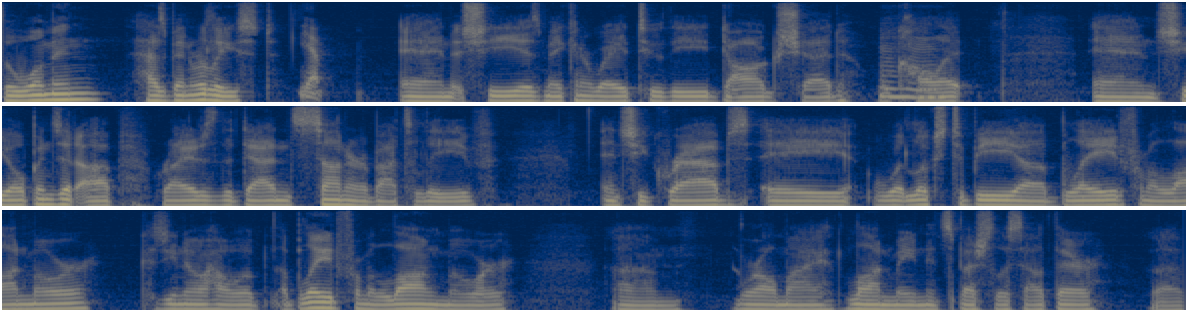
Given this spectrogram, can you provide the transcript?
the woman has been released, yep and she is making her way to the dog shed, we'll call Mm-hmm. it, and she opens it up right as the dad and son are about to leave, and she grabs a what looks to be a blade from a lawnmower, because you know how a, a blade from a lawnmower. Um, we're all my lawn maintenance specialists out there. Uh,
